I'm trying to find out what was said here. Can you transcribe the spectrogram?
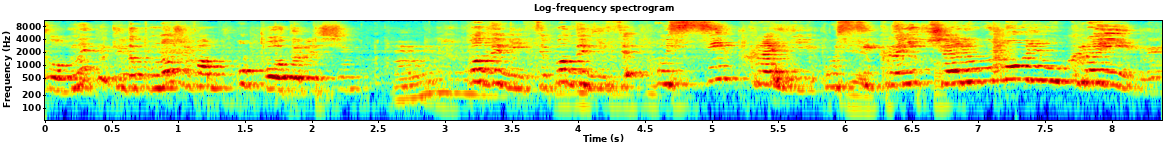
словник, який допоможе вам у подорожі. Подивіться, подивіться, усі краї, усі краї чарівної України.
